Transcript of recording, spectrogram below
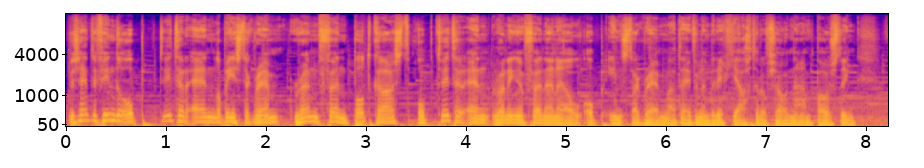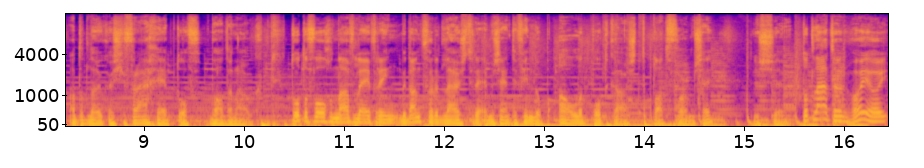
We zijn te vinden op Twitter en op Instagram. Run Fun Podcast op Twitter en Running Fun NL op Instagram. Laat even een berichtje achter of zo na een posting. Altijd leuk als je vragen hebt of wat dan ook. Tot de volgende aflevering. Bedankt voor het luisteren. En we zijn te vinden op alle podcastplatforms. Hè? Dus uh, tot later. Hoi hoi.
